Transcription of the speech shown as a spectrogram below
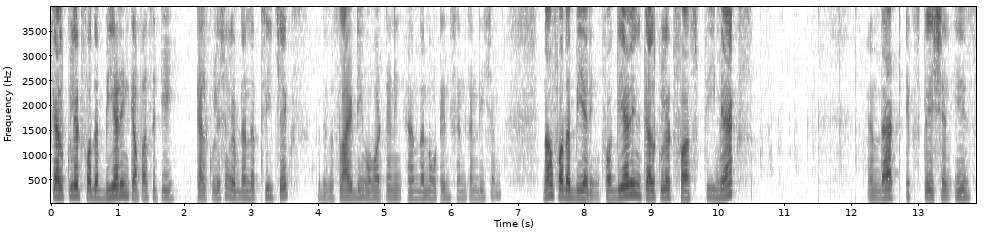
calculate for the bearing capacity calculation. We have done the three checks that is the sliding, overturning and the no tension condition. Now, for the bearing, for bearing calculate first P max and that expression is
